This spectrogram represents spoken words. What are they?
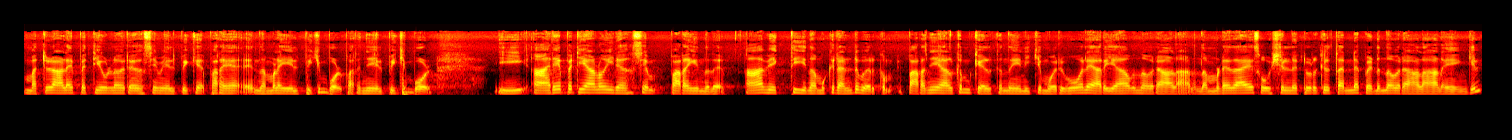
മറ്റൊരാളെ പറ്റിയുള്ള ഒരു രഹസ്യം ഏൽപ്പിക്ക പറയാ നമ്മളെ ഏൽപ്പിക്കുമ്പോൾ പറഞ്ഞ് ഏൽപ്പിക്കുമ്പോൾ ഈ ആരെ പറ്റിയാണോ ഈ രഹസ്യം പറയുന്നത്? ആ വ്യക്തി നമുക്ക് രണ്ടുപേർക്കും പറഞ്ഞയാൾക്കും കേൾക്കുന്ന എനിക്കും ഒരുപോലെ അറിയാവുന്ന ഒരാളാണ്. നമ്മുടേതായ സോഷ്യൽ നെറ്റ്വർക്കിൽ തന്നെ പെടുന്ന ഒരാളാണ് എങ്കിൽ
